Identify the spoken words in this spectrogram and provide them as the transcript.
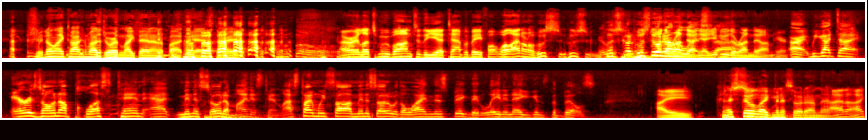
We don't like talking about Jordan like that on a podcast. All right? all right, let's move on to the uh, Tampa Bay. Fall. Well, I don't know who's who's let's who's, go- who's let's go doing the down the rundown. list. yeah, you do the Uh, rundown here. All right, we got uh, Arizona plus 10 at Minnesota minus 10. Last time we saw Minnesota with a line this big, they laid an egg against the Bills. I I still like Minnesota on that. I, I,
